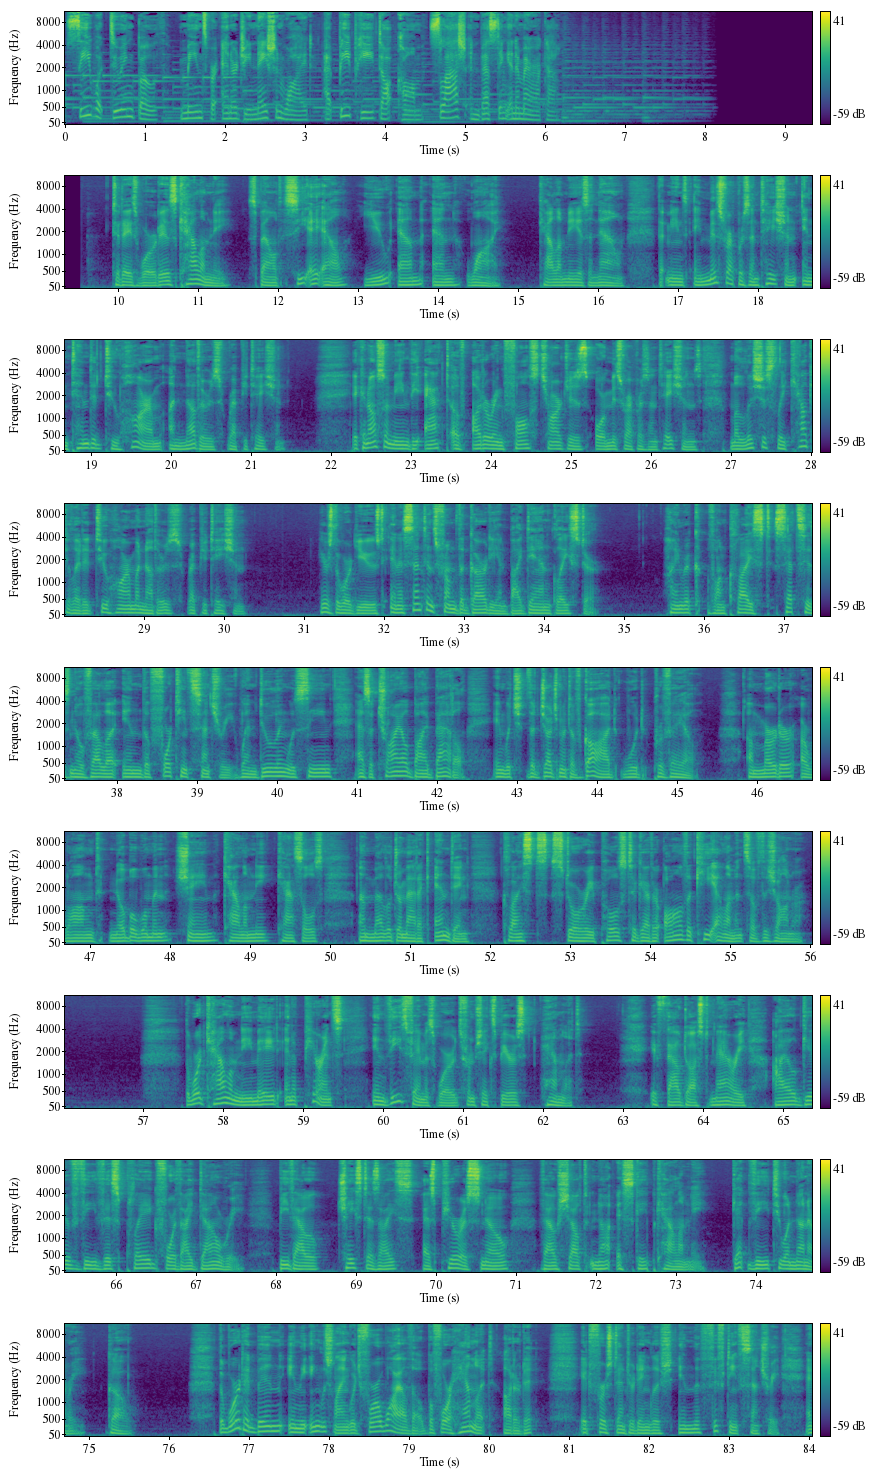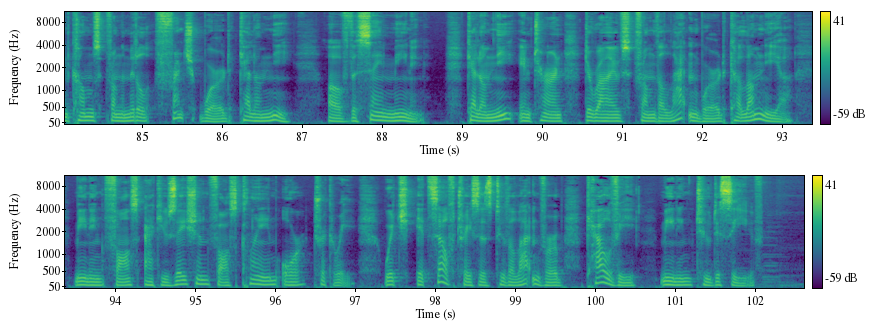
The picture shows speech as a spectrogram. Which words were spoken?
See what doing both means for energy nationwide at bp.com slash investing in America. Today's word is calumny, spelled C-A-L-U-M-N-Y. Calumny is a noun that means a misrepresentation intended to harm another's reputation. It can also mean the act of uttering false charges or misrepresentations maliciously calculated to harm another's reputation. Here's the word used in a sentence from The Guardian by Dan Glaister. Heinrich von Kleist sets his novella in the 14th century when dueling was seen as a trial by battle in which the judgment of God would prevail. A murder, a wronged noblewoman, shame, calumny, castles, a melodramatic ending, Kleist's story pulls together all the key elements of the genre. The word calumny made an appearance in these famous words from Shakespeare's Hamlet. If thou dost marry, I'll give thee this plague for thy dowry. Be thou chaste as ice, as pure as snow, thou shalt not escape calumny. Get thee to a nunnery. Go. The word had been in the English language for a while, though, before Hamlet uttered it. It first entered English in the 15th century and comes from the Middle French word calomnie of the same meaning. Calomnie, in turn, derives from the Latin word calumnia, meaning false accusation, false claim, or trickery, which itself traces to the Latin verb calvi, meaning to deceive.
